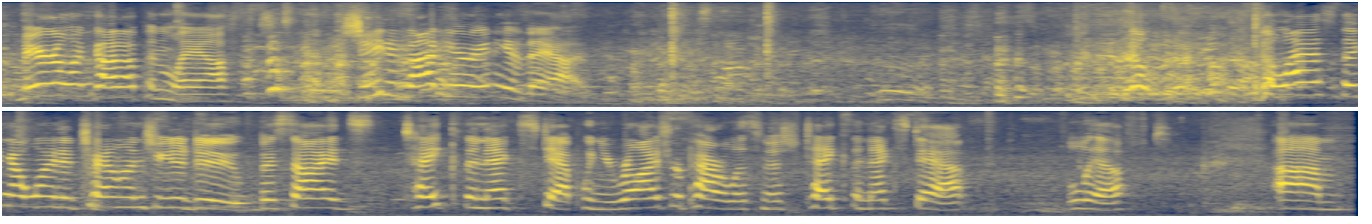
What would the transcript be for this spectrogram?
there. Marilyn got up and laughed. She did not hear any of that. The, the last thing I wanted to challenge you to do, besides take the next step, when you realize your powerlessness, take the next step, lift. Um,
